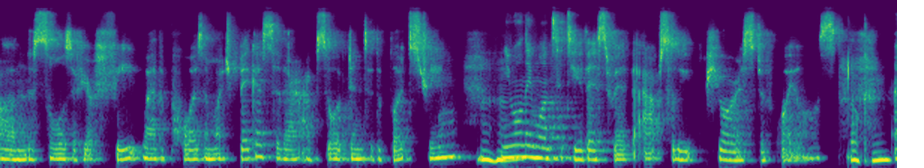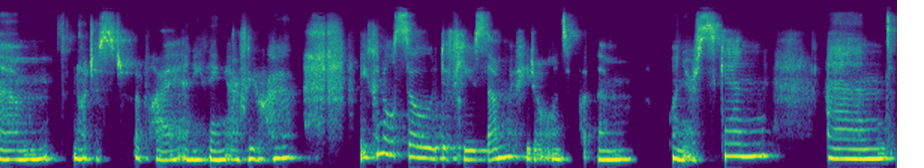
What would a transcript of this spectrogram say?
on the soles of your feet where the pores are much bigger so they're absorbed into the bloodstream. Mm-hmm. You only want to do this with the absolute purest of oils. Okay. Um, not just apply anything everywhere. You can also diffuse them if you don't want to put them on your skin. And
